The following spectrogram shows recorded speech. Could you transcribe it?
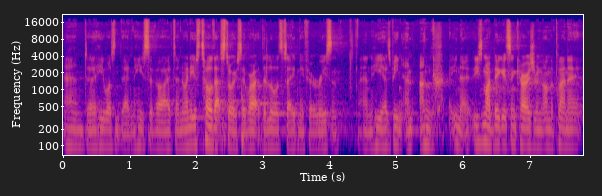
And uh, he wasn't dead, and he survived. And when he was told that story, he said, Right, the Lord saved me for a reason. And he has been an, un- you know, he's my biggest encouragement on the planet.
